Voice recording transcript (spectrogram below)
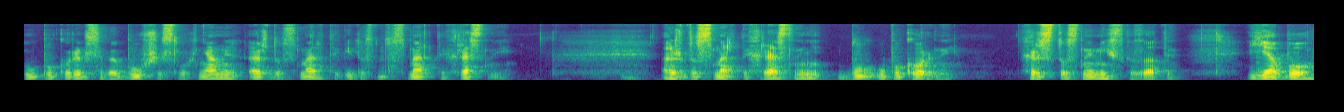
Упокорив себе, бувши слухняним аж до смерти і до, до смерти хресної. Аж до смерти хресної був упокорений. Христос не міг сказати: Я Бог,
